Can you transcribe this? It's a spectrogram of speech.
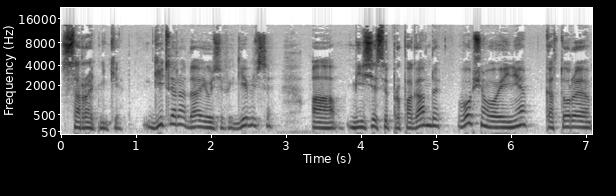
соратнике Гитлера, да, Иосифе Геббельсе, о Министерстве пропаганды, в общем, о войне, которая,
